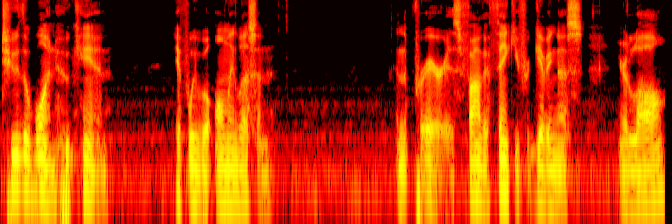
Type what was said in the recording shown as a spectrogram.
to the one who can if we will only listen. And the prayer is, Father, thank you for giving us your law,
